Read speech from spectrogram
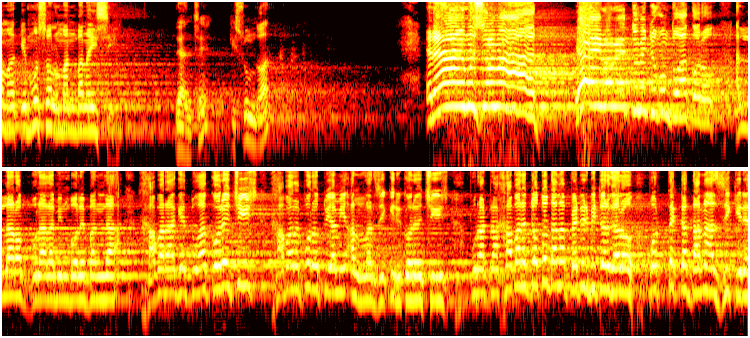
আমাকে মুসলমান বানাইছে। জানছে কি সুন্দর। মুসলমান। এইভাবে তুমি যখন দোয়া করো, আল্লাহ রব্বুল আলমিন বলে, বান্দা, খাবার আগে দোয়া করেছিস খাবারের পরে তুই আমি আল্লাহর জিকির করেছিস। পুরাটা খাবারের যত দানা পেটের ভিতর গেল, প্রত্যেকটা দানা জিকিরে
